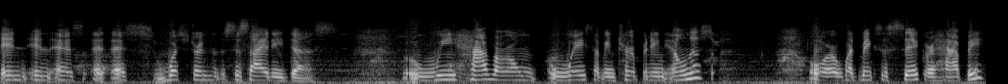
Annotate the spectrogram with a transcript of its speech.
in, in as, as Western society does. We have our own ways of interpreting illness or what makes us sick or happy.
